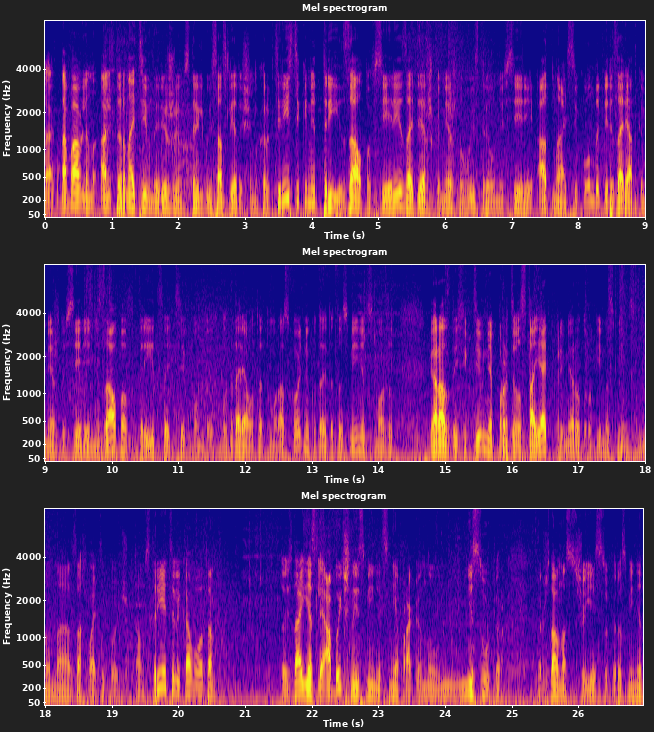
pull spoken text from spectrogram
Так, добавлен альтернативный режим стрельбы со следующими характеристиками. Три залпа в серии, задержка между выстрелами в серии 1 секунда, перезарядка между сериями залпов 30 секунд. То есть благодаря вот этому расходнику, да, этот эсминец сможет гораздо эффективнее противостоять, к примеру, другим эсминцам на, на захвате точек. Там встретили кого-то. То есть, да, если обычный эсминец не, ну, не супер, Короче, да, у нас еще есть супер эсминец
